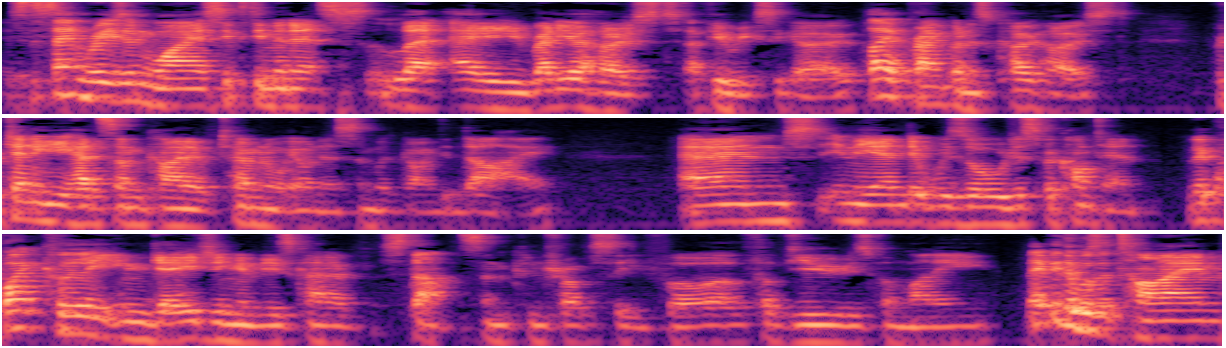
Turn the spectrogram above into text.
It's the same reason why 60 Minutes let a radio host a few weeks ago play a prank on his co-host, pretending he had some kind of terminal illness and was going to die. And in the end, it was all just for content. They're quite clearly engaging in these kind of stunts and controversy for, for views, for money. Maybe there was a time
